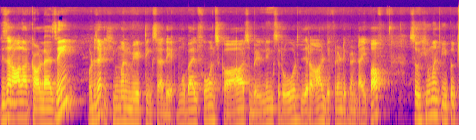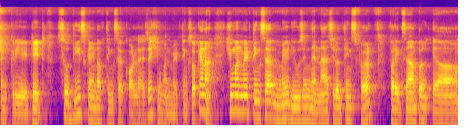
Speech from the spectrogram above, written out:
These are all are called as a what is that? Human made things are there. Mobile phones cars buildings roads they are all different different type of so human people can create it. So these kind of things are called as a human made things okay now human made things are made using the natural things for for example uh,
